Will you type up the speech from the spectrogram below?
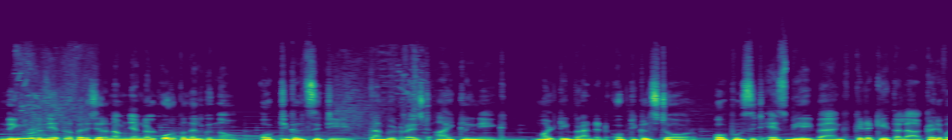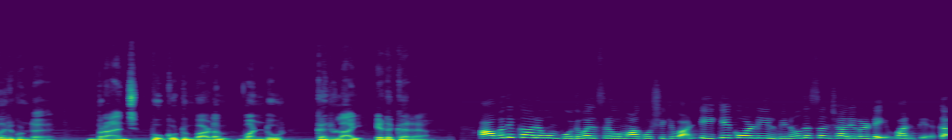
നിങ്ങളുടെ നേത്രപരിചരണം ഞങ്ങൾ ഉറപ്പു നൽകുന്നു. Optical city computerised eye clinic multi branded optical store opposite S B I bank Kizhakkethala Karuvarakundu branch Pookkottumpadam Wandoor Karulai Edakkara അവധിക്കാലവും പുതുവത്സരവും ആഘോഷിക്കുവാൻ ടി കെ കോളനിയിൽ വിനോദസഞ്ചാരികളുടെ വൻ തിരക്ക്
